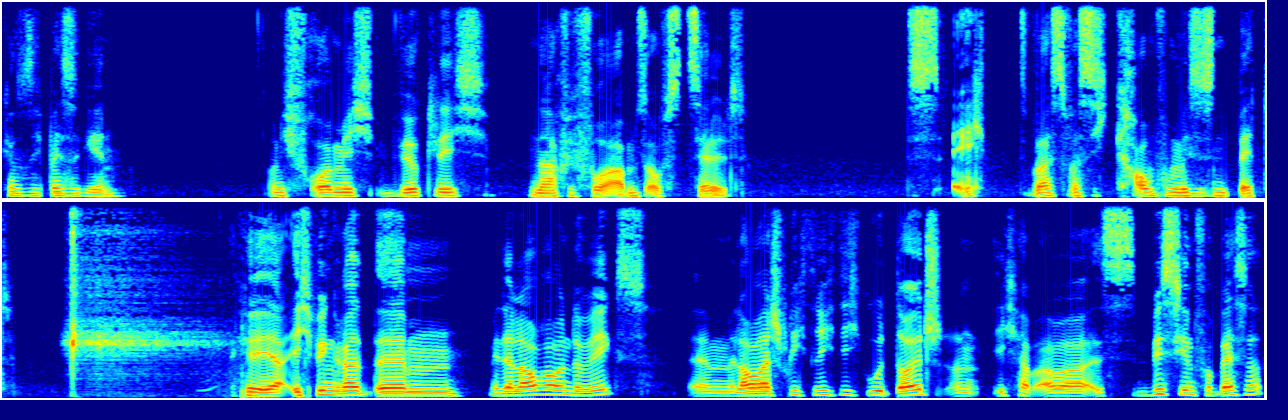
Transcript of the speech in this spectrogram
kann es nicht besser gehen. Und ich freue mich wirklich nach wie vor abends aufs Zelt. Das ist echt was, was ich kaum vermisse, ist ein Bett. Okay, ja, ich bin gerade ähm, mit der Laura unterwegs. Ähm, Laura spricht richtig gut Deutsch und ich habe aber es ein bisschen verbessert.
